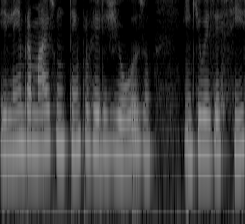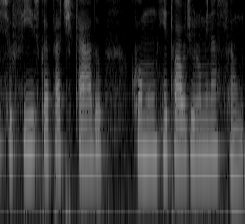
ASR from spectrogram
e lembra mais um templo religioso em que o exercício físico é praticado como um ritual de iluminação.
